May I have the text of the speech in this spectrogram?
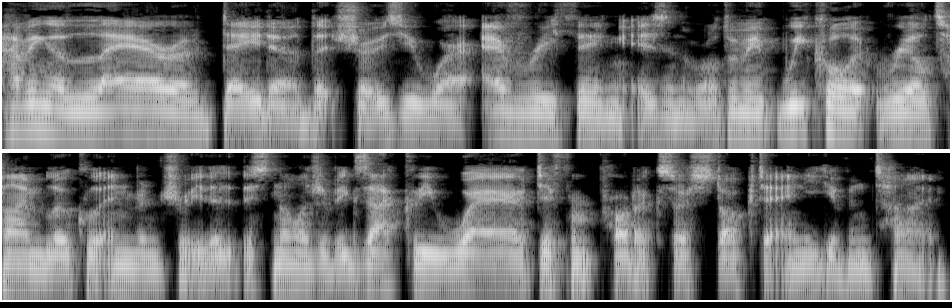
having a layer of data that shows you where everything is in the world. I mean, we call it real time local inventory, this knowledge of exactly where different products are stocked at any given time.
